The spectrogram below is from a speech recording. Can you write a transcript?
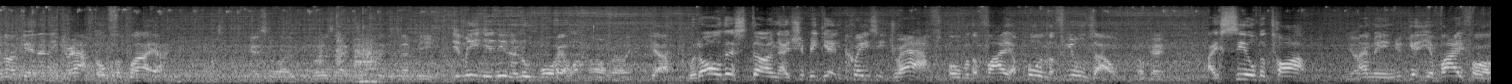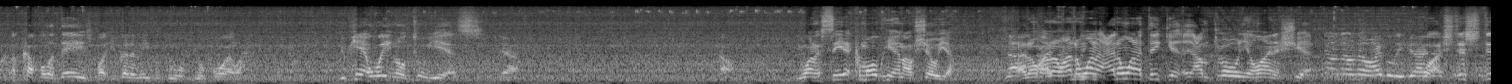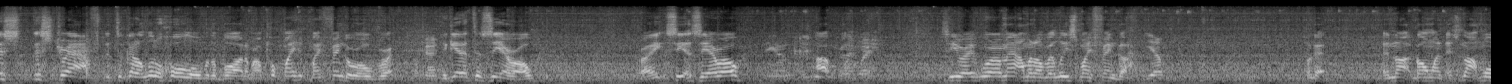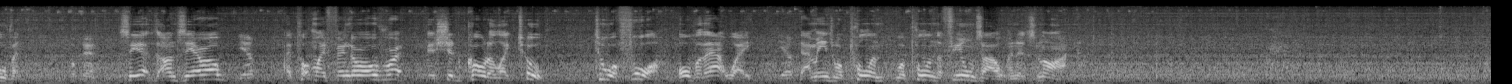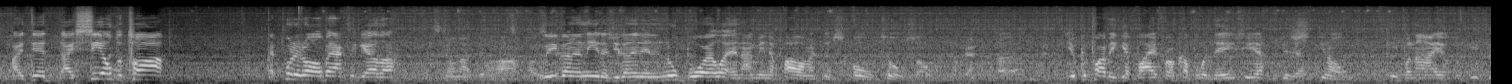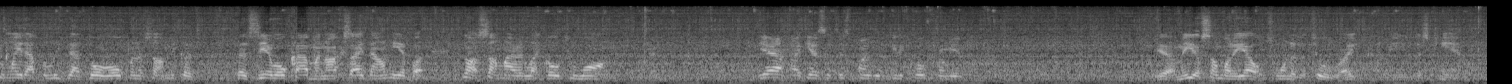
You're not getting any draft over the fire. Okay, so uh, what does that what does that mean? You mean you need a new boiler? Oh, really? Yeah. With all this done, I should be getting crazy drafts over the fire, pulling the fumes out. Okay. I sealed the top. Yep. I mean, you get your buy for a couple of days, but you're gonna need to do a new boiler. You can't wait no two years. Yeah. No. You want to see it? Come over here and I'll show you. No, I don't. I don't. I don't want to. I don't want to think you, I'm throwing you a line of shit. No, no, no. I believe you. I- Watch this. This. This draft. It's got a little hole over the bottom. I'll put my my finger over it Okay. to get it to zero. Right. See it zero. Hang on. Up. Really. See right where I'm at. I'm gonna release my finger. Yep. Look at. And not going. It's not moving. Okay. See it on zero. Yep. I put my finger over it. It should go to like two, two or four over that way. Yep. That means we're pulling we're pulling the fumes out, and it's not. I did. I sealed the top. I put it all back together. Still not doing Uh, what you're gonna need is you're gonna need a new boiler, and I mean the power is old too. So Okay. You could probably get by for a couple of days here. Just you know, keep an eye. You, you might have to leave that door open or something because there's zero carbon monoxide down here, but it's not something I would let go too long. Yeah, I guess at this point we can get a quote from you. Yeah, me or somebody else, one of the two, right? I mean, you just can't.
